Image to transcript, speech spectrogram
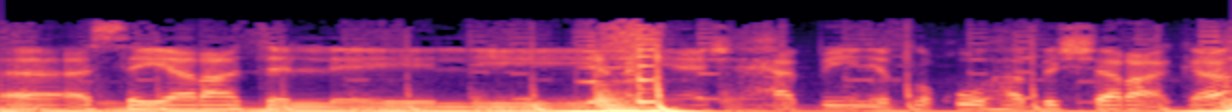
آه، السيارات اللي اللي يعني إيش حابين يطلقوها بالشراكة.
